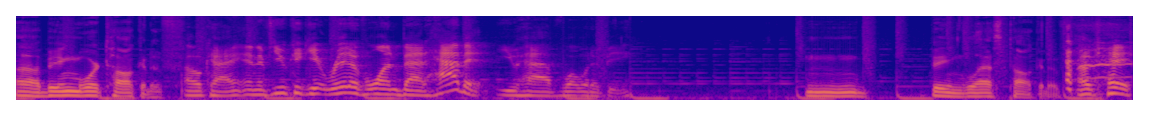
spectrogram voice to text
Uh, being more talkative. Okay, and if you could get rid of one bad habit you have, what would it be? Being less talkative. Okay,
